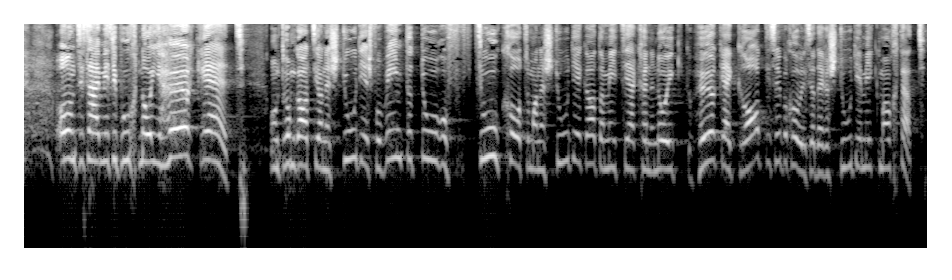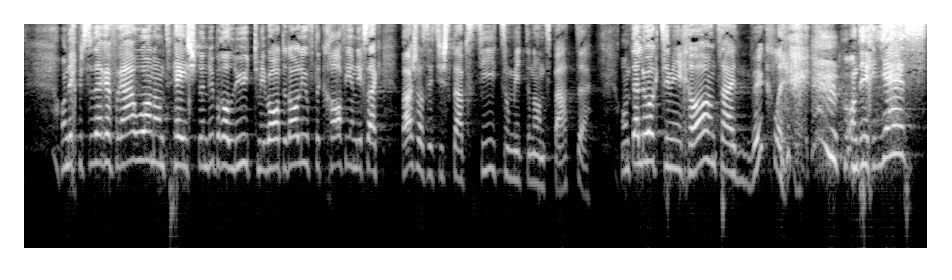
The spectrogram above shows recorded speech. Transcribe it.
und sie sagt mir, sie braucht neue Hörgeräte. Und darum geht sie an eine Studie, ist von Winterthur auf Zug gekommen, um an eine Studie zu gehen, damit sie können neue Hörgeräte gratis bekommen, weil sie an dieser Studie mitgemacht hat. Und ich bin zu dieser Frau an und hey, es stehen überall Leute, wir warten alle auf den Kaffee und ich sage, weißt du was, jetzt ist es, glaube ich, Zeit, um miteinander zu beten. Und dann schaut sie mich an und sagt, wirklich? Und ich, yes!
